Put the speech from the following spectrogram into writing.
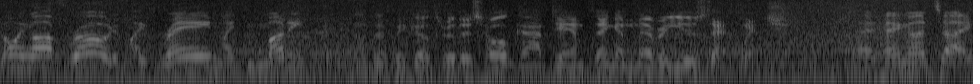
Going off-road, it might rain, might be muddy. We go through this whole goddamn thing and never use that winch? All right, hang on tight.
